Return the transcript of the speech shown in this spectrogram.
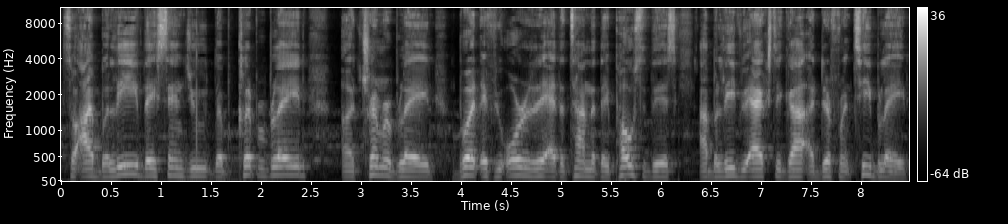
So I believe they send you the clipper blade, a trimmer blade, but if you ordered it at the time that they posted this, I believe you actually got a different T-blade.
